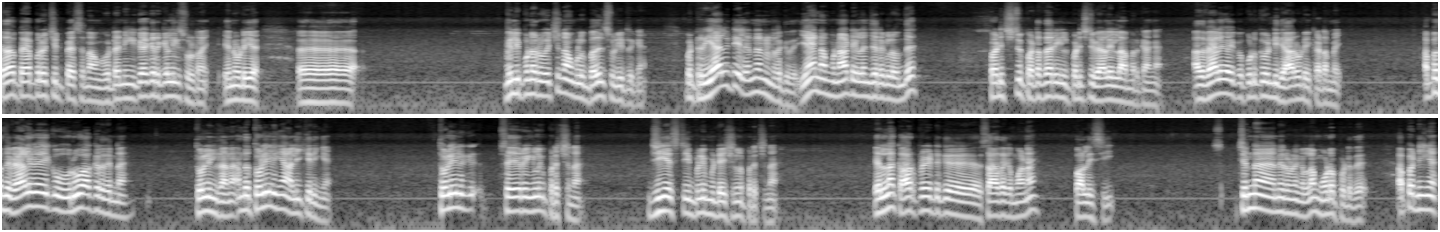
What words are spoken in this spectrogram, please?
ஏதாவது பேப்பர் வச்சுட்டு பேசுகிறேன் அவங்ககிட்ட நீங்கள் கேட்குற கேள்வி சொல்கிறேன் என்னுடைய விழிப்புணர்வு வச்சு நான் உங்களுக்கு பதில் சொல்லிட்டு இருக்கேன். பட் ரியாலிட்டியில் என்ன நடக்குது? ஏன் நம்ம நாட்டு இளைஞர்கள் வந்து படிச்சுட்டு பட்டதாரிகள் படிச்சுட்டு வேலை இல்லாமல் இருக்காங்க? அது வேலைவாய்ப்பை கொடுக்க வேண்டியது யாருடைய கடமை? அப்போ இந்த வேலைவாய்ப்பு உருவாக்குறது என்ன? தொழில் தானே. அந்த தொழிலை ஏன் அழிக்கிறீங்க? தொழிலுக்கு செய்கிறவங்களுக்கு பிரச்சனை. ஜிஎஸ்டி இம்ப்ளிமெண்டேஷனில் பிரச்சனை. எல்லாம் கார்ப்பரேட்டுக்கு சாதகமான பாலிசி சின்ன நிறுவனங்கள்லாம் மூடப்படுது. அப்போ நீங்கள்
